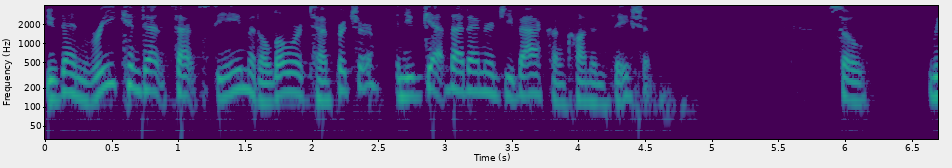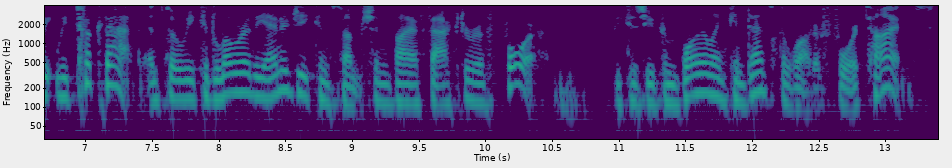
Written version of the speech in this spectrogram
You then recondense that steam at a lower temperature, and you get that energy back on condensation. So we, we took that, and so we could lower the energy consumption by a factor of four, because you can boil and condense the water four times.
